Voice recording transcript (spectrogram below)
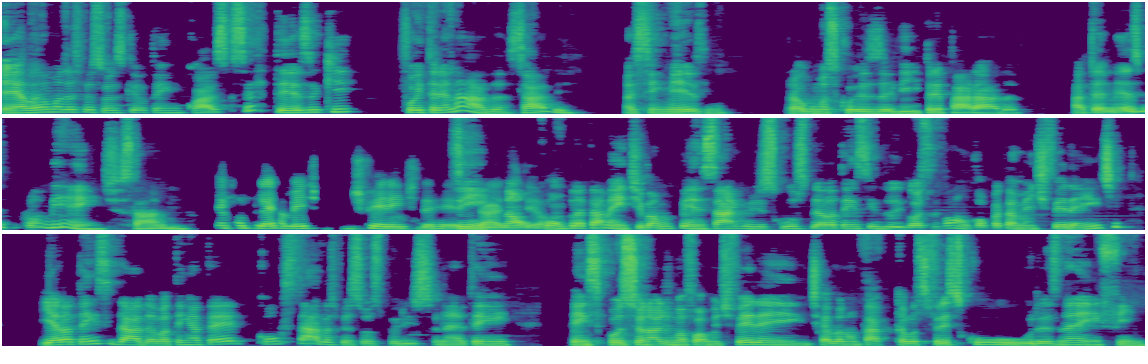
ela é uma das pessoas que eu tenho quase que certeza que foi treinada, sabe? Assim mesmo, para algumas coisas ali preparada, até mesmo para o ambiente, sabe? É completamente diferente da realidade. Sim, não, dela. completamente. Vamos pensar que o discurso dela tem sido, igual você tá falando, completamente diferente. E ela tem se dado, ela tem até conquistado as pessoas por isso, né? Tem, tem se posicionado de uma forma diferente, ela não tá com aquelas frescuras, né? Enfim.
